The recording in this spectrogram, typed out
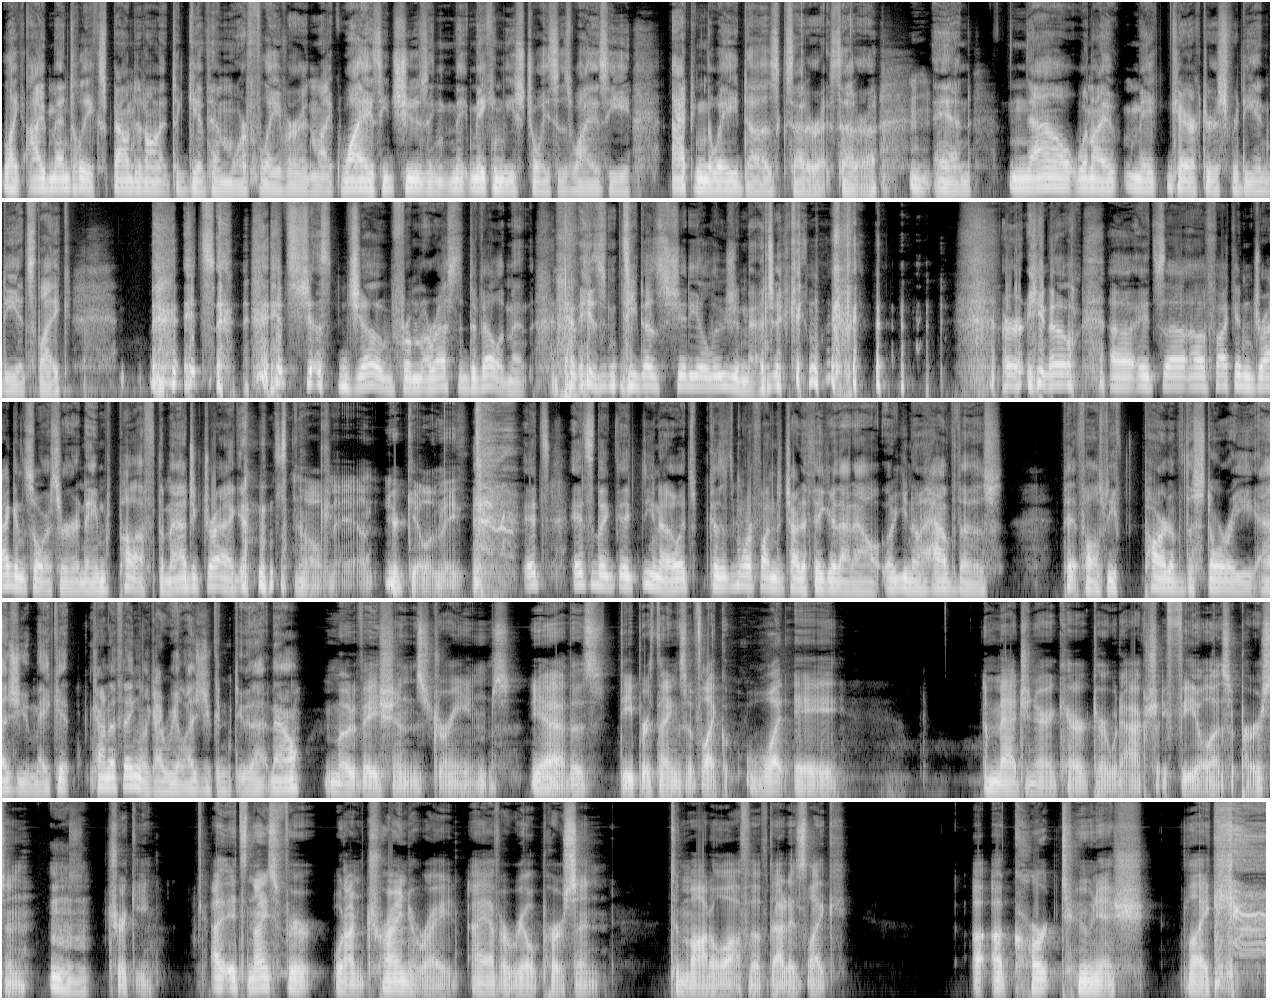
Like I mentally expounded on it to give him more flavor and like why is he choosing ma- making these choices? Why is he acting the way he does, et cetera, et cetera. Mhm. And now when I make characters for D and D, it's like it's it's just Gob from Arrested Development, and he's he does shitty illusion magic, or you know, uh, it's a, a fucking dragon sorcerer named Puff, the magic dragon. It's- Oh man, you're killing me. it's it's the it- you know it's because it's more fun to try to figure that out, or you know have those pitfalls be part of the story as you make it, kind of thing. Like I realize you can do that now. Motivations, dreams. Yeah, those deeper things of like what a imaginary character would actually feel as a person. Mhm. tricky. Uh, it's nice for what I'm trying to write. I have a real person to model off of that is like a, a cartoonish, like,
